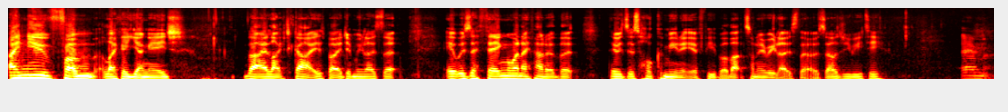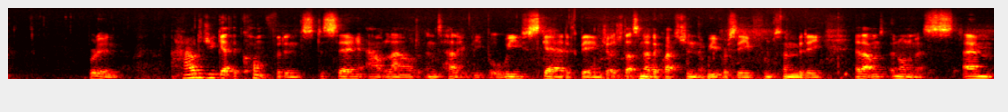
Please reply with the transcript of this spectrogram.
I knew from like a young age that I liked guys, but I didn't realize that it was a thing when I found out that there was this whole community of people. That's when I realized that I was LGBT. Um, brilliant. How did you get the confidence to saying it out loud and telling people? Were you scared of being judged? That's another question that we've received from somebody. Uh, that one's anonymous. Um,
